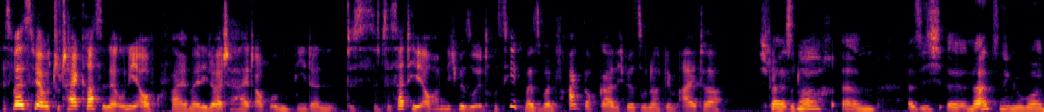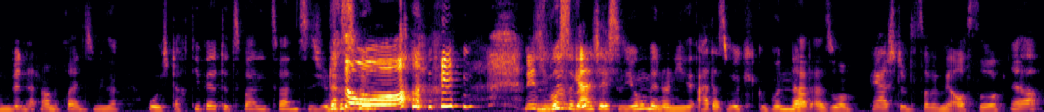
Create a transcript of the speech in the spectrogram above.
Das war mir aber total krass in der Uni aufgefallen, weil die Leute halt auch irgendwie dann, das, das hat die auch nicht mehr so interessiert. Also man fragt auch gar nicht mehr so nach dem Alter. Ich, weiß noch, ähm, als ich äh, 19 geworden bin, hat noch eine Freundin zu mir gesagt, oh, ich dachte, die wäre 22 oder so. Oh. nee, die wusste gar nicht, dass ich so jung bin und die hat das wirklich gewundert. Also. Ja, stimmt, das war bei mir auch so. Ja.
